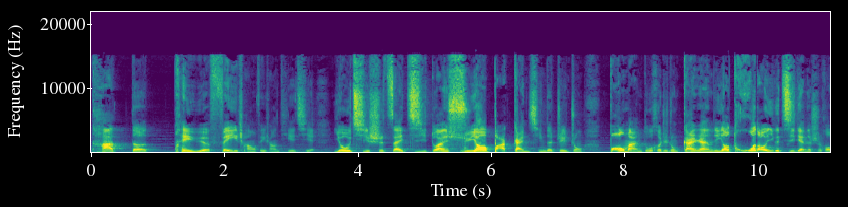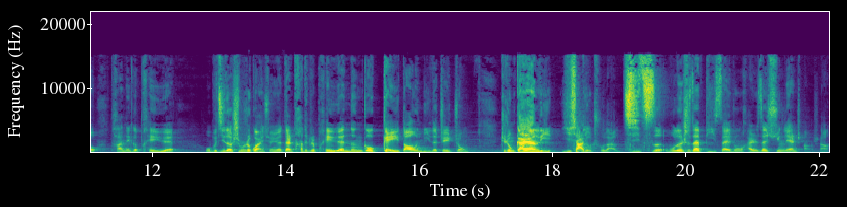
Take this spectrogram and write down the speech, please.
他的。配乐非常非常贴切，尤其是在几段需要把感情的这种饱满度和这种感染力要拖到一个极点的时候，他那个配乐，我不记得是不是管弦乐，但是他的这配乐能够给到你的这种这种感染力一下就出来了。几次，无论是在比赛中还是在训练场上，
